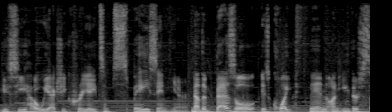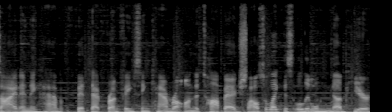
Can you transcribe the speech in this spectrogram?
you see how we actually create some space in here. Now the bezel is quite thin on either side and they have fit that front facing camera on the top edge. I also like this little nub here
